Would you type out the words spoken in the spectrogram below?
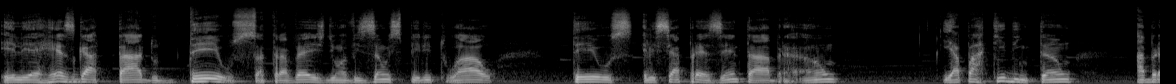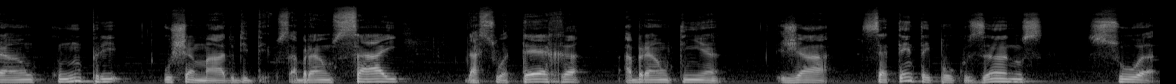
ele é resgatado, Deus através de uma visão espiritual, Deus, ele se apresenta a Abraão e a partir de então Abraão cumpre o chamado de Deus. Abraão sai da sua terra, Abraão tinha já setenta e poucos anos, sua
